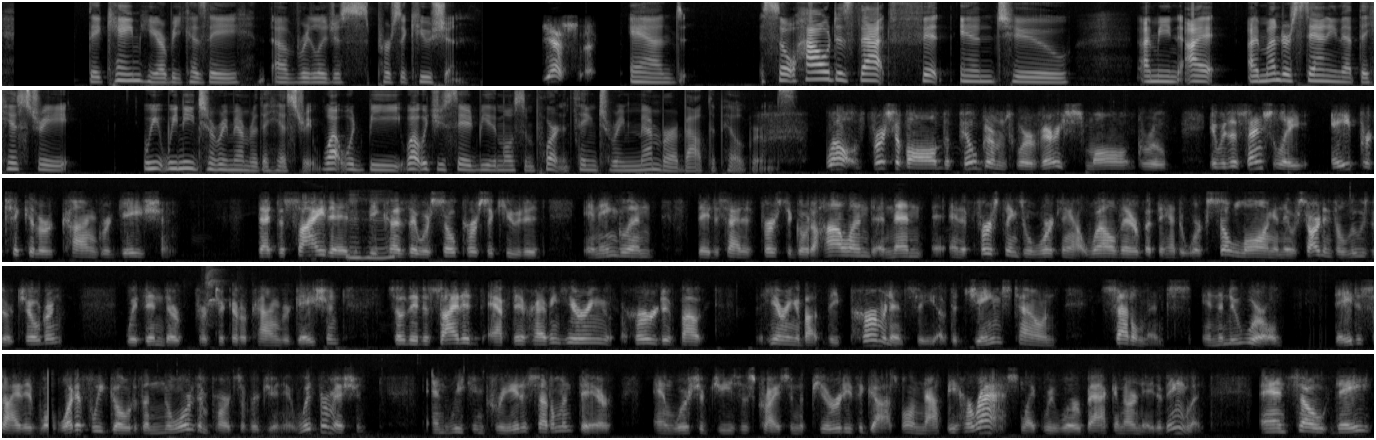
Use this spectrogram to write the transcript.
they came here because they of religious persecution. Yes. And so how does that fit into I mean, I I'm understanding that the history we, we need to remember the history. What would be what would you say would be the most important thing to remember about the pilgrims? Well, first of all, the pilgrims were a very small group. It was essentially a particular congregation that decided mm-hmm. because they were so persecuted in England, they decided first to go to Holland, and then and at first things were working out well there, but they had to work so long, and they were starting to lose their children within their particular congregation. So they decided after having hearing heard about hearing about the permanency of the Jamestown settlements in the New World, they decided, well, what if we go to the northern parts of Virginia with permission and we can create a settlement there and worship Jesus Christ in the purity of the gospel and not be harassed like we were back in our native England. And so they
